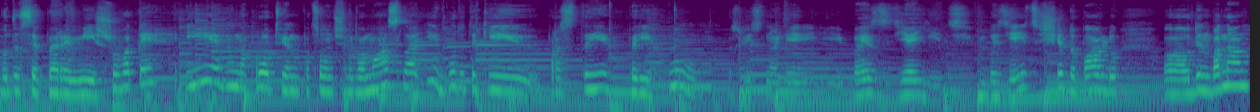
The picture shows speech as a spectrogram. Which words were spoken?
Буду все перемішувати. І на противень подсолнечного масла. І буде такий простий пиріг. Ну, звісно, я без яєць. Без яєць ще додавлю е, один банан.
